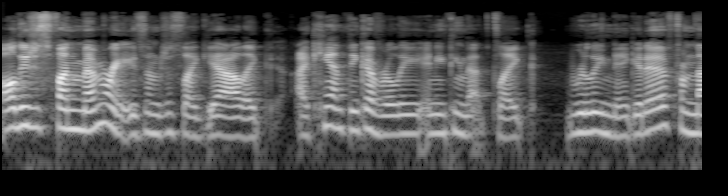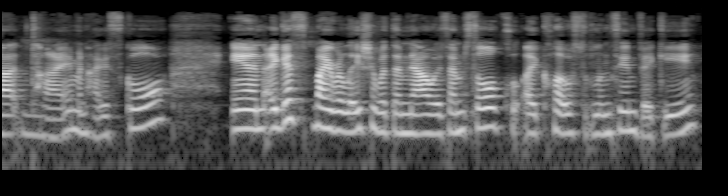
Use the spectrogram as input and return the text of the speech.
all these just fun memories." I'm just like, yeah, like I can't think of really anything that's like really negative from that mm. time in high school. And I guess my relation with them now is I'm still cl- like close with Lindsay and Vicky.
